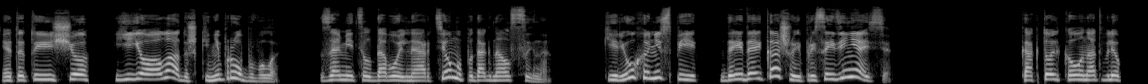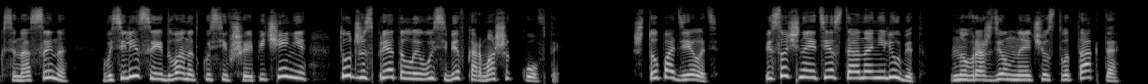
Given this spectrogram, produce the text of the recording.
«Это ты еще ее оладушки не пробовала», — заметил довольный Артем и подогнал сына. «Кирюха, не спи, доедай кашу и присоединяйся». Как только он отвлекся на сына, Василиса, едва надкусившая печенье, тут же спрятала его себе в кармашек кофты. Что поделать, Песочное тесто она не любит, но врожденное чувство такта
